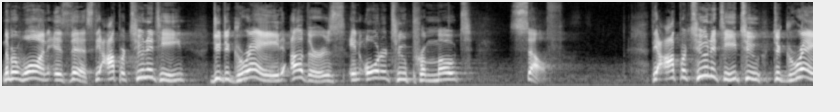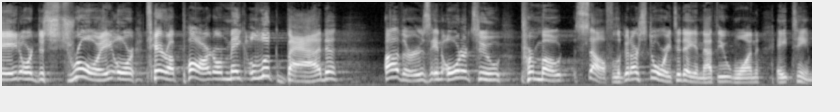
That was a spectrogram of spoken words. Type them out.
Number one is this the opportunity to degrade others in order to promote self the opportunity to degrade or destroy or tear apart or make look bad others in order to promote self. Look at our story today in Matthew 1 18.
